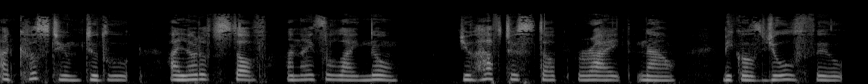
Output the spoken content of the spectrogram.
accustomed to do a lot of stuff and I feel like, no, you have to stop right now because you'll feel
